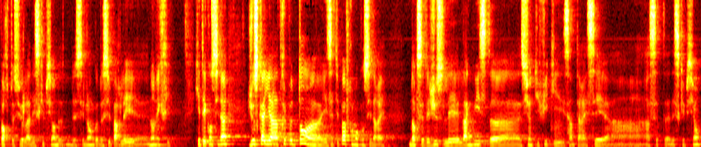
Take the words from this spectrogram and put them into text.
porte sur la description de, ces langues, de ces parlers non écrits, qui étaient considérés, jusqu'à il y a très peu de temps, euh, ils n'étaient pas vraiment considérés. Donc c'était juste les linguistes euh, scientifiques qui s'intéressaient à, cette description.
